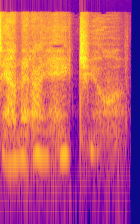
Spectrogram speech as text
Damn it, I hate you.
